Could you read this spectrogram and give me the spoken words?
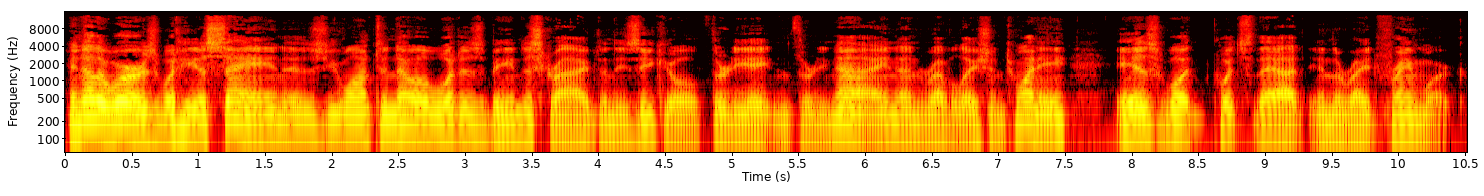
In other words, what he is saying is you want to know what is being described in Ezekiel 38 and 39 and Revelation 20 is what puts that in the right framework.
